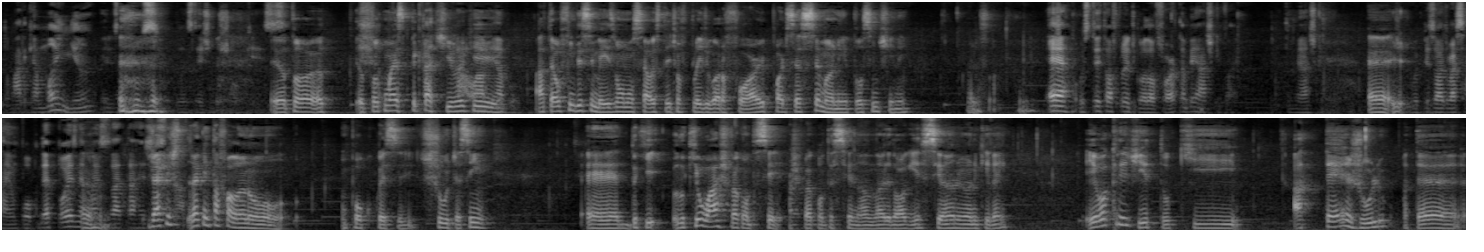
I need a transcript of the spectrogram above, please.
Tomara que amanhã eles anunciem o PlayStation Showcase. Eu tô, eu, eu tô com uma expectativa a que até o fim desse mês vão anunciar o State of Play de God of War e pode ser essa semana, hein? Tô sentindo, hein? Olha só. É, o State of Play de God of War também acho que vai. Também acho que vai. É, O episódio vai sair um pouco depois, né? Mas vai estar já, que, a registrado. gente- já que a gente tá falando um pouco com esse chute assim, é, do, que, do que eu acho que vai acontecer, acho que vai acontecer na Naughty Dog esse ano e o ano que vem, eu acredito que até julho, até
